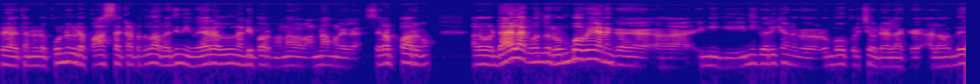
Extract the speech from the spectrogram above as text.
தன்னோட பொண்ணுகிட்ட பாசத்தை காட்டுறதுலாம் ரஜினி வேற லெவல்ல நடிப்பா இருக்கும். அண்ணா அண்ணாமலையில. சிறப்பா இருக்கும். அது ஒரு டயலாக் வந்து ரொம்பவே எனக்கு இன்னைக்கு இன்னைக்கு வரைக்கும் எனக்கு ரொம்ப பிடிச்ச ஒரு டயலாக். அதில் வந்து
